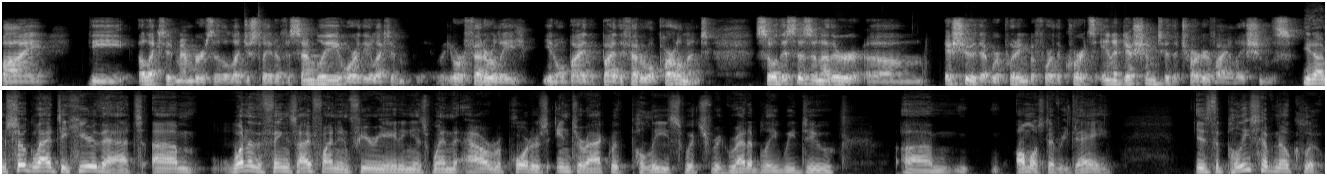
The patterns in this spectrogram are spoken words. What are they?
by the elected members of the legislative assembly or the elected or federally, you know, by by the federal parliament. So this is another um, issue that we're putting before the courts, in addition to the charter violations. You know, I'm so glad to hear that. Um, one of the things I find infuriating is when our reporters interact with police, which regrettably we do um, almost every day, is the police have no clue.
